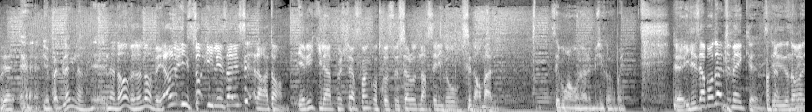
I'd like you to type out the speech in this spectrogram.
Il n'y a pas de blague là Euh, Non, non, non, non, mais alors, sont- il les a laissés. Alors attends, Eric, il est un peu chafouin contre ce salaud de Marcelino, c'est normal. C'est bon, on a la musique, on a compris. Euh, il les abandonne, le mec. C'est- on aurait-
